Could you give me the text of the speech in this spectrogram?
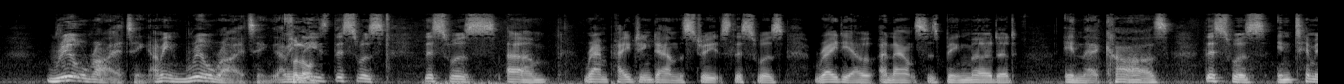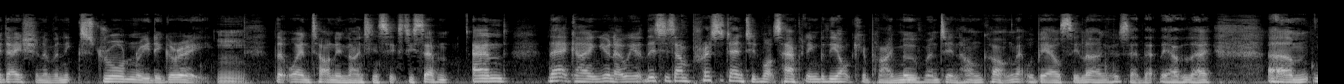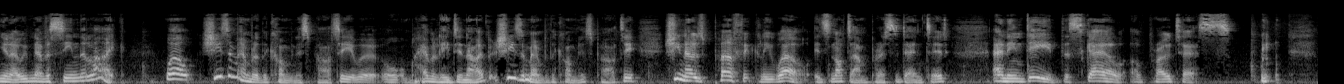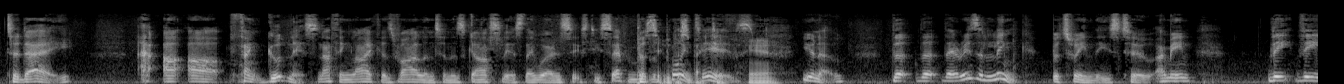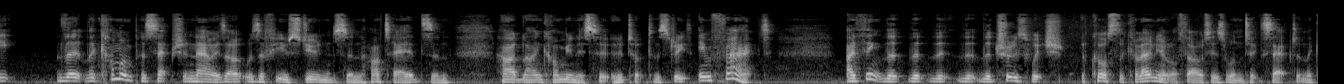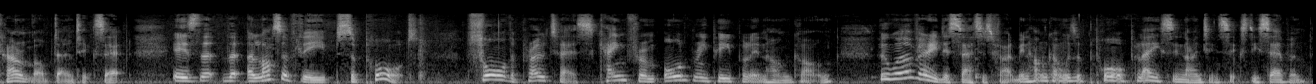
real rioting. I mean, real rioting. I mean, these, this was this was um, rampaging down the streets. This was radio announcers being murdered in their cars. This was intimidation of an extraordinary degree that went on in 1967. And they're going, you know, we, this is unprecedented what's happening with the Occupy movement in Hong Kong. That would be Elsie Leung who said that the other day. Um, you know, we've never seen the like. Well, she's a member of the Communist Party, uh, or heavily denied, but she's a member of the Communist Party. She knows perfectly well it's not unprecedented. And indeed, the scale of protests today are, are, thank goodness, nothing like as violent and as ghastly as they were in 67. But Puts the point is, yeah. you know, that, that there is a link between these two. I mean, the the the the common perception now is oh it was a few students and hotheads and hardline communists who, who took to the streets. In fact, I think that the, the, the, the truth, which of course the colonial authorities wouldn't accept and the current mob don't accept, is that, that a lot of the support for the protests came from ordinary people in Hong Kong who were very dissatisfied. I mean, Hong Kong was a poor place in 1967.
